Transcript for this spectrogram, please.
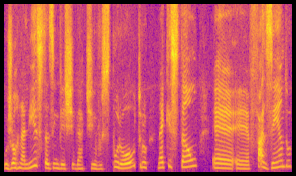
os jornalistas investigativos por outro, né, que estão é, é, fazendo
